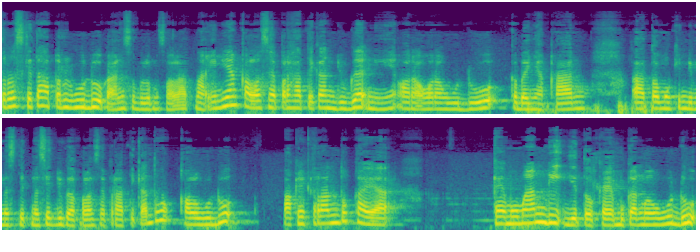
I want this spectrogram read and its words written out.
Terus kita perlu wudhu kan sebelum sholat. Nah ini yang kalau saya perhatikan juga nih orang-orang wudhu kebanyakan atau mungkin di masjid-masjid juga kalau saya perhatikan tuh kalau wudhu pakai keran tuh kayak kayak mau mandi gitu, kayak bukan mau wudhu.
